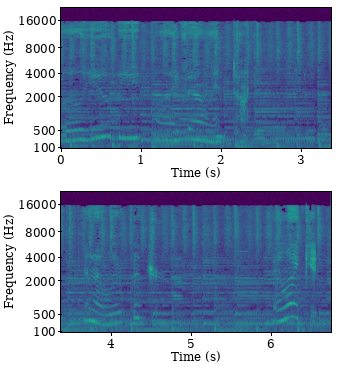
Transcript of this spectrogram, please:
Will you be my Valentine? And a little picture. I like it.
